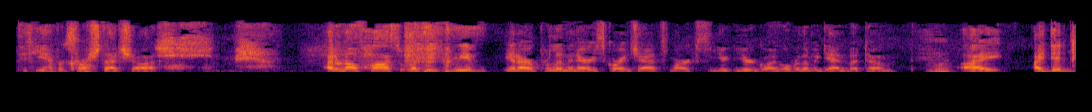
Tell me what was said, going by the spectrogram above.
Did he ever So- crush that shot? Oh man. I don't know if Haas, like we, we've in our preliminary scoring chance marks, you, you're going over them again, but um, Mhm. I I did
